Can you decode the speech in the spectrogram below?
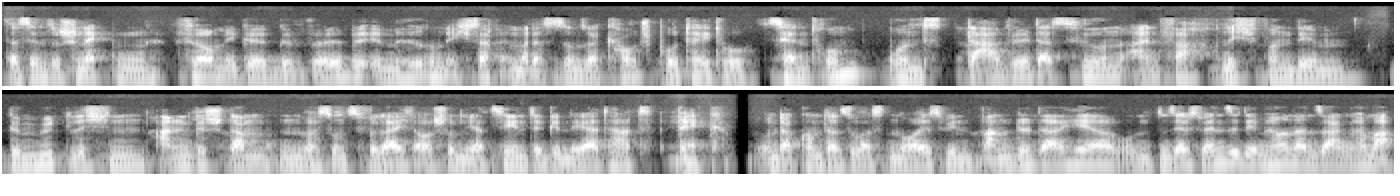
Das sind so schneckenförmige Gewölbe im Hirn. Ich sage immer, das ist unser Couch-Potato-Zentrum. Und da will das Hirn einfach nicht von dem gemütlichen, angestammten, was uns vielleicht auch schon Jahrzehnte genährt hat, weg. Und da kommt da sowas Neues wie ein Wandel daher. Und selbst wenn Sie dem Hirn dann sagen, hör mal,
